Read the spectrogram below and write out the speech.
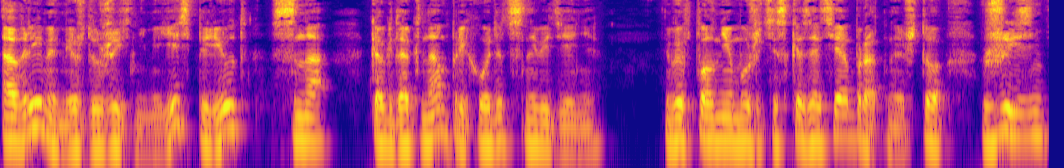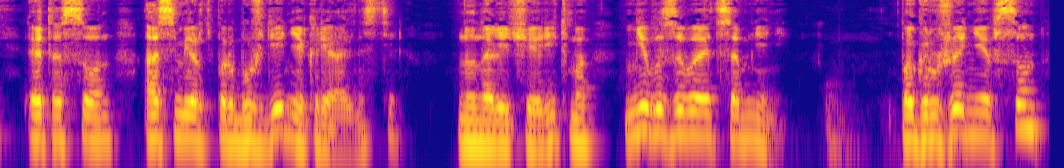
а время между жизнями есть период сна, когда к нам приходят сновидения. Вы вполне можете сказать и обратное, что жизнь – это сон, а смерть – пробуждение к реальности. Но наличие ритма не вызывает сомнений. Погружение в сон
